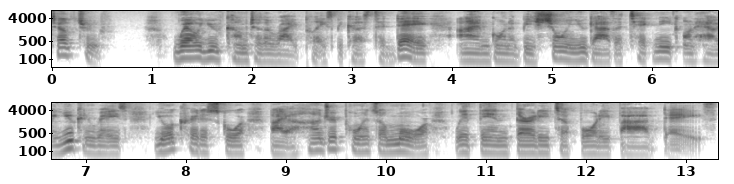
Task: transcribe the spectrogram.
Tell the truth. Well, you've come to the right place because today I am going to be showing you guys a technique on how you can raise your credit score by 100 points or more within 30 to 45 days.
